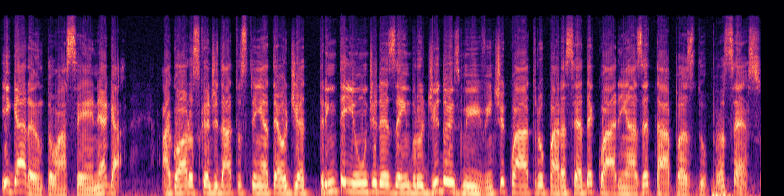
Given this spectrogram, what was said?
e garantam a CNH. Agora, os candidatos têm até o dia 31 de dezembro de 2024 para se adequarem às etapas do processo.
